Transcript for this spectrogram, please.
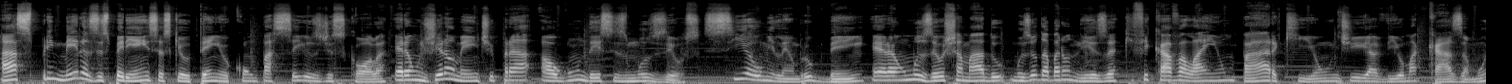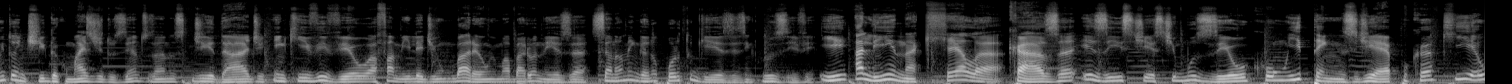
As primeiras experiências que eu tenho com passeios de escola eram geralmente para algum desses museus. Se eu me lembro bem, era um museu chamado Museu da Baronesa, que ficava lá em um parque onde havia uma casa muito antiga com mais de 200 anos de idade, em que viveu a família de um barão e uma baronesa, se eu não me engano, portugueses inclusive. E ali naquela casa existe este museu com itens de época que eu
